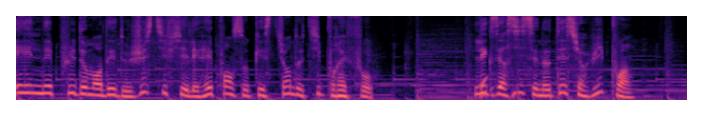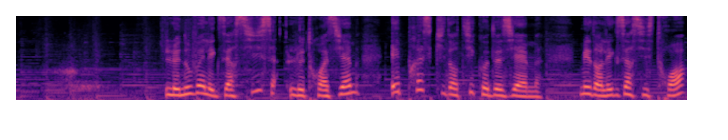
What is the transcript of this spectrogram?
et il n'est plus demandé de justifier les réponses aux questions de type vrai-faux. L'exercice est noté sur 8 points. Le nouvel exercice, le troisième, est presque identique au deuxième, mais dans l'exercice 3,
